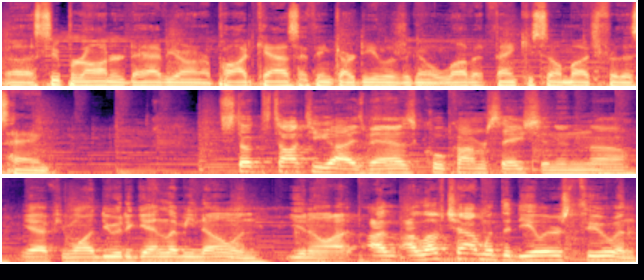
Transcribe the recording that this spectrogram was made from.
Uh, super honored to have you on our podcast. I think our dealers are going to love it. Thank you so much for this hang. Stoked to talk to you guys, man. It was a cool conversation. And uh, yeah, if you want to do it again, let me know. And you know, I, I, I love chatting with the dealers too and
